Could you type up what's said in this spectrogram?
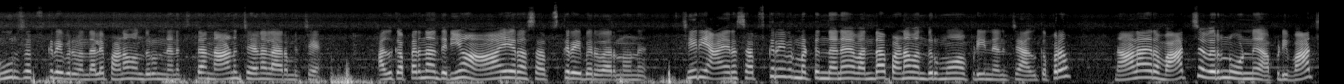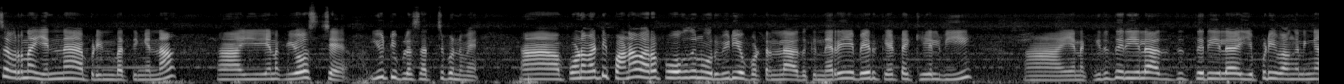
நூறு சப்ஸ்கிரைபர் வந்தாலே பணம் வந்துடும் நினச்சி தான் நானும் சேனல் ஆரம்பித்தேன் அதுக்கப்புறம் தான் தெரியும் ஆயிரம் சப்ஸ்கிரைபர் வரணும்னு. சரி ஆயிரம் சப்ஸ்கிரைபர் மட்டும்தானே வந்தால் பணம் வந்துருமோ அப்படின்னு நினச்சேன். அதுக்கப்புறம் நாலாயிரம் வாட்சவர்னு ஒன்று அப்படி வாட்சவர்னா என்ன அப்படின்னு பார்த்தீங்கன்னா எனக்கு யோசித்தேன் யூடியூப்பில் சர்ச் பண்ணுவேன். போன வாட்டி பணம் வரப்போகுதுன்னு ஒரு வீடியோ போட்டேன்ல அதுக்கு நிறைய பேர் கேட்ட கேள்வி. எனக்கு இது தெரியல அது இது தெரியல எப்படி வாங்குனீங்க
